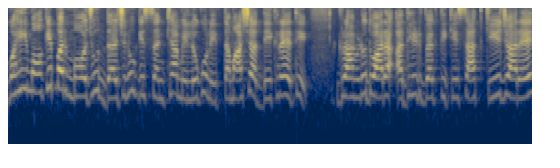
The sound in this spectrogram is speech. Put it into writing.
वहीं मौके पर मौजूद दर्जनों की संख्या में लोगों ने तमाशा देख रहे थे। ग्रामीणों द्वारा अधेड़ व्यक्ति के साथ किए जा रहे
